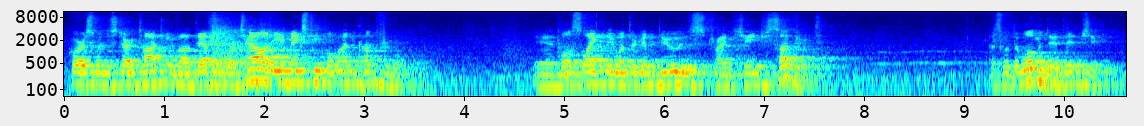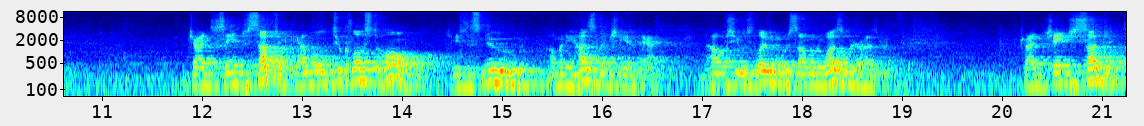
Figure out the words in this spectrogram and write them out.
Of course, when you start talking about death and mortality, it makes people uncomfortable. And most likely, what they're going to do is try to change the subject. That's what the woman did, didn't she? Tried to change the subject, got a little too close to home. Jesus knew how many husbands she had had, and how she was living with someone who wasn't her husband. Tried to change the subject.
